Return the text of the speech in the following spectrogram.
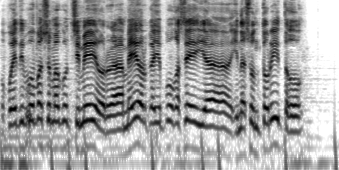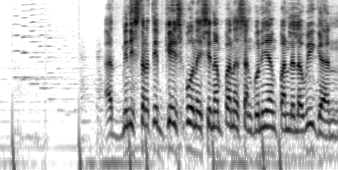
O pwede po ba sumagot si Mayor? Ah, Mayor, kayo po kasi ah, inasunto rito. Administrative case po na isinampa ng sangguniang panlalawigan.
